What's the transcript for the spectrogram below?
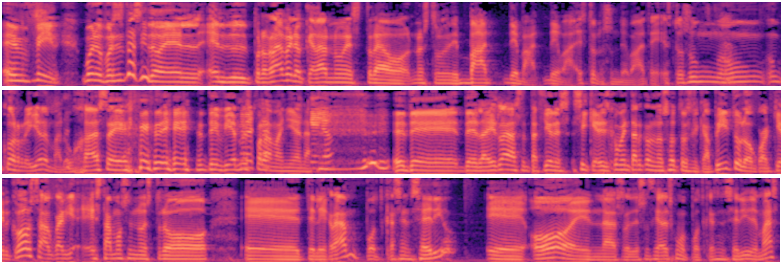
En fin, bueno, pues este ha sido el, el programa y lo que da nuestro, nuestro debate, debate, debate. Esto no es un debate, esto es un, un, un corrillo de marujas eh, de, de viernes por la mañana. De, de la Isla de las Tentaciones. Si queréis comentar con nosotros el capítulo, cualquier cosa, cualquier- estamos en nuestro eh, Telegram, podcast en serio. eh, o en las redes sociales como podcast en serio y demás.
